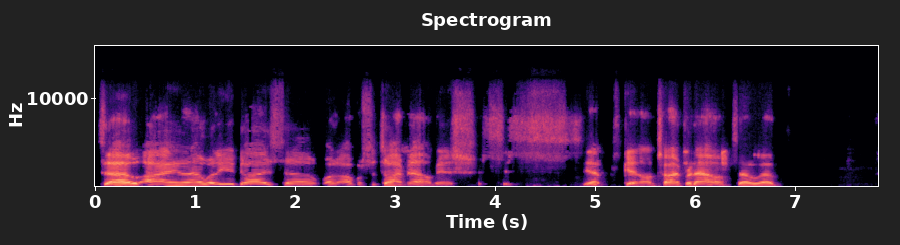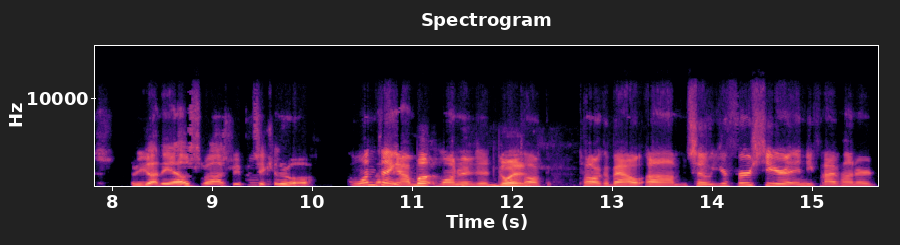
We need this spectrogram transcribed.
so I don't know whether you guys, uh, what, uh, what's the time now? I mean, it's, it's, it's yep, it's getting on time for an hour. So um, have you got anything else to ask me in particular or? One thing I wanted to go ahead. talk talk about. Um, so your first year at Indy 500,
